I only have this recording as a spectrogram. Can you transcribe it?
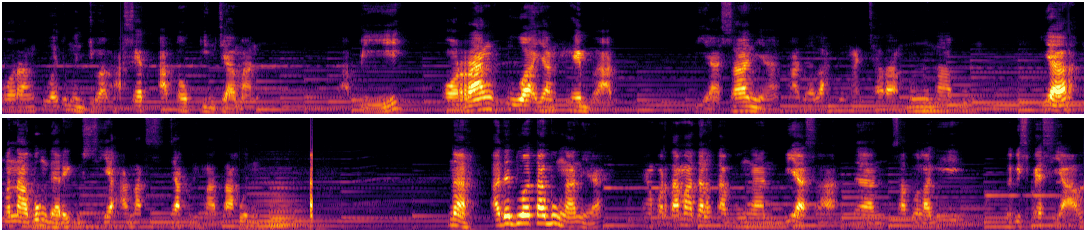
orang tua itu menjual aset atau pinjaman. Tapi orang tua yang hebat biasanya adalah dengan cara menabung. Ya menabung dari usia anak sejak lima tahun. Nah ada dua tabungan ya pertama adalah tabungan biasa dan satu lagi lebih spesial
